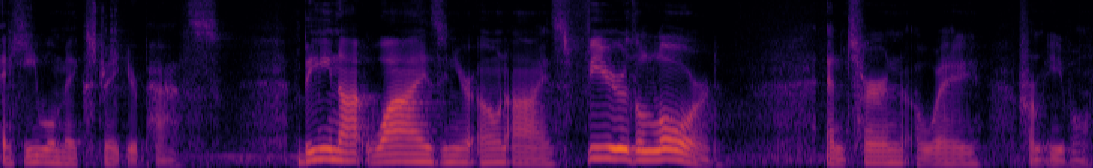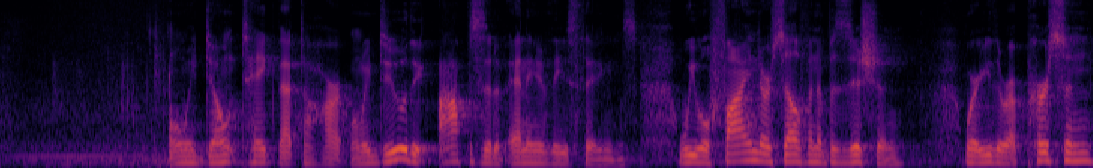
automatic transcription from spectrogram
and he will make straight your paths. Be not wise in your own eyes. Fear the Lord and turn away from evil. When we don't take that to heart, when we do the opposite of any of these things, we will find ourselves in a position where either a person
